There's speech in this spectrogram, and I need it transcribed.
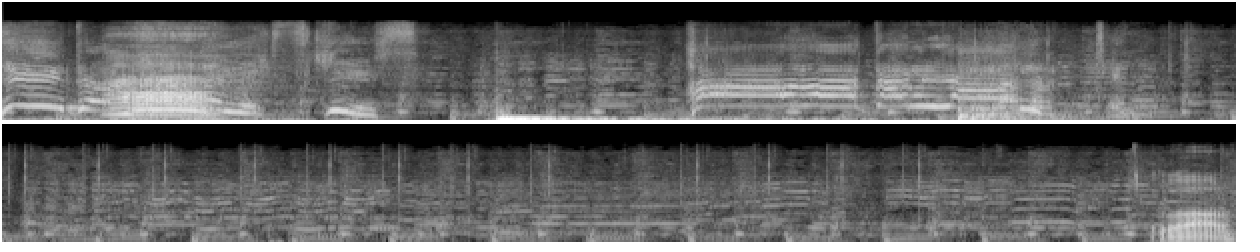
You don't have an excuse. Lol.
